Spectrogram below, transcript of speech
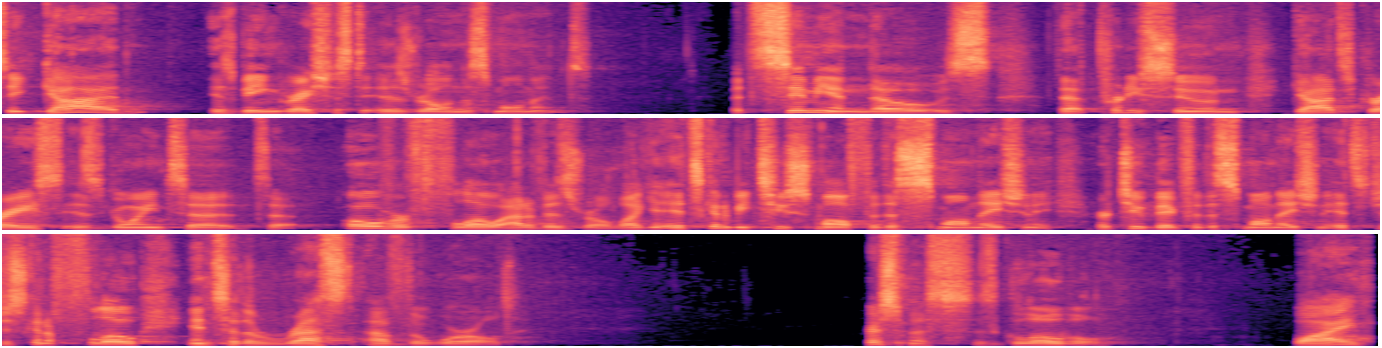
See, God is being gracious to Israel in this moment. But Simeon knows that pretty soon God's grace is going to, to overflow out of Israel. Like it's going to be too small for this small nation or too big for this small nation. It's just going to flow into the rest of the world. Christmas is global. Why?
